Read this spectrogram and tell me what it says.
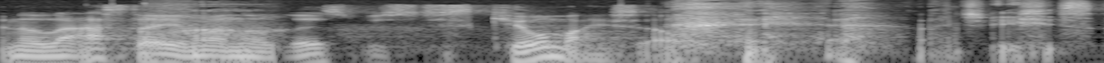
And the last item on the list was just kill myself. Oh, jeez.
